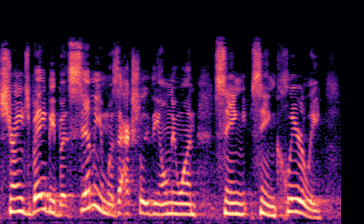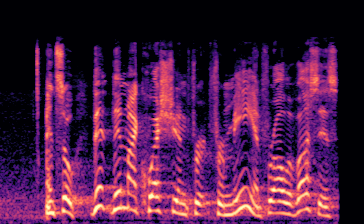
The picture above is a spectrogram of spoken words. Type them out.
strange baby, but Simeon was actually the only one seeing, seeing clearly. And so then, then my question for, for me and for all of us is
